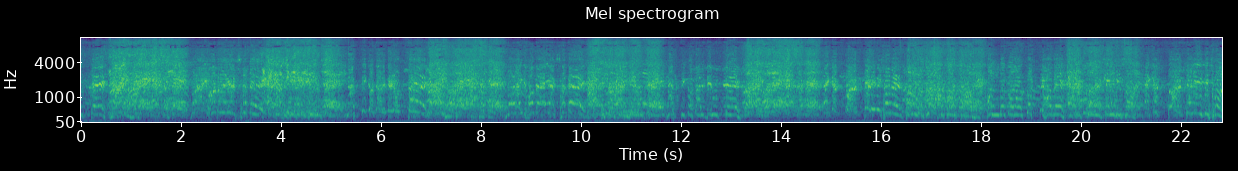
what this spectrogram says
বিরুদ্ধে হবে একসাথে। নাস্তিকতার বিরুদ্ধে লড়াই হবে একসাথে। নাস্তিকতার বিরুদ্ধে টেলিভিশনে বন্ধ করো, করতে হবে। টেলিভিশন একাত্তর টেলিভিশন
